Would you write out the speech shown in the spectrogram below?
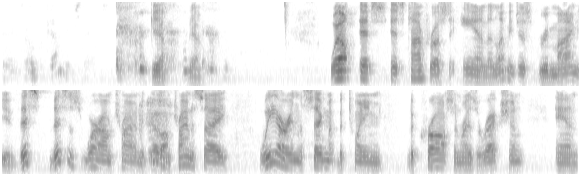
to, to overcome these things. Yeah, yeah. Well, it's it's time for us to end, and let me just remind you this this is where I'm trying to go. I'm trying to say we are in the segment between the cross and resurrection and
